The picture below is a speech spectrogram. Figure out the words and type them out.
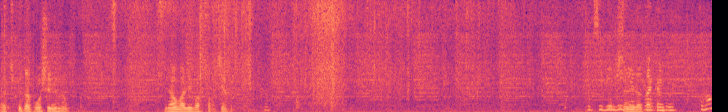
Là, tu peux t'approcher maintenant. Là, on va les voir sortir. Donc, bien les attaque un peu Comment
